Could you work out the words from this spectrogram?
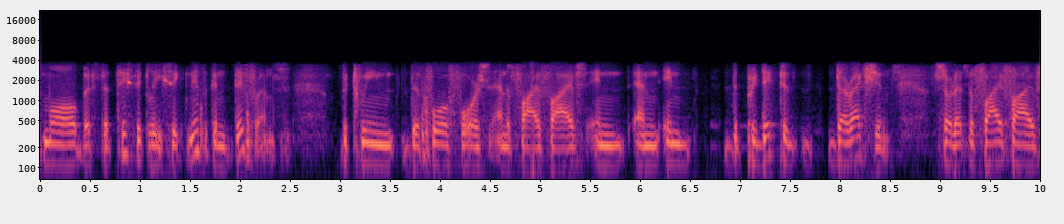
small but statistically significant difference between the four fours and the five fives in and in the predicted direction so that the five fives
